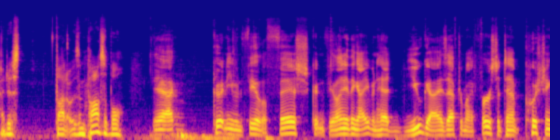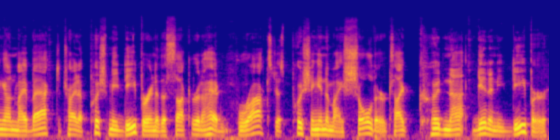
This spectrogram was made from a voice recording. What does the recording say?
I just thought it was impossible. Yeah, I couldn't even feel a fish, couldn't feel anything. I even had you guys after my first attempt pushing on my back to try to push me deeper into the sucker, and I had rocks just pushing into my shoulder because I could not get any deeper.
